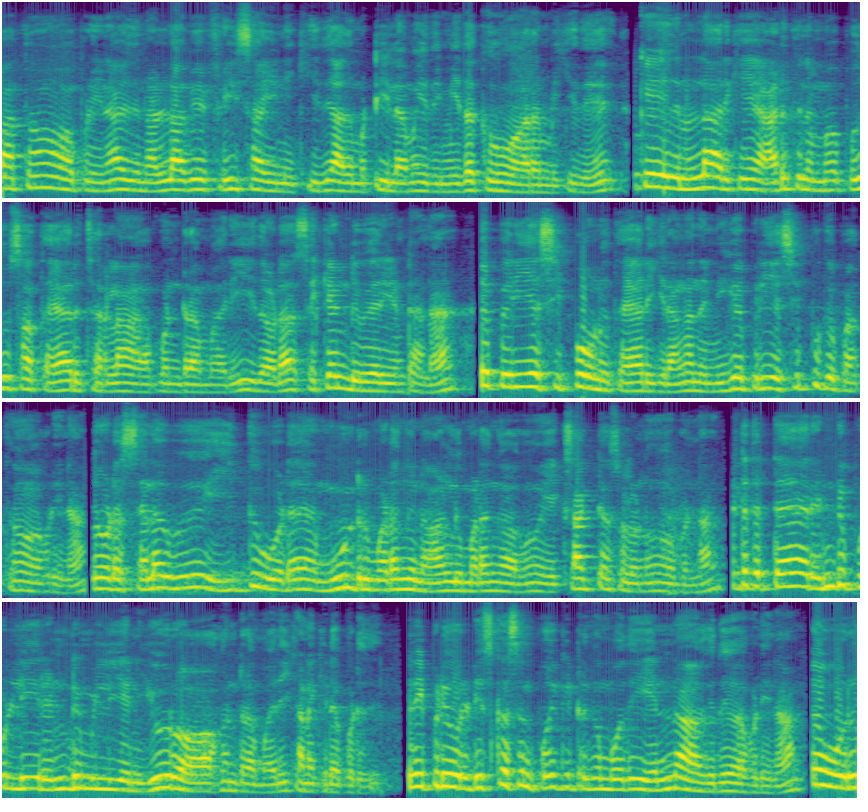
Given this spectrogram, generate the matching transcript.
பார்த்தோம் அப்படின்னா இது நல்லாவே ஃப்ரீஸ் ஆகி நிற்கிது அது மட்டும் இல்லாமல் இது மிதக்கவும் ஆரம்பிக்குது. ஓகே இது நல்லா இருக்கே அடுத்து நம்ம புதுசாக தயாரிச்சிடலாம் அப்படின்ற மாதிரி இதோட செகண்ட் வேரியண்ட்டான மிகப்பெரிய சிப்பு ஒன்று தயாரிக்கிறாங்க. அந்த மிகப்பெரிய சிப்புக்கு பார்த்தோம் அப்படின்னா இதோட செலவு இதோட மூன்று மடங்கு நாலு மடங்கு ஆகும் எக்ஸாக்டாக சொல்லணும் அப்படின்னா கிட்டத்தட்ட ரெண்டு புள்ளி ரெண்டு மில்லியன் யூரோ ஆகுன்ற மாதிரி கணக்கிடப்படுது. இது இப்படி ஒரு டிஸ்கஷன் போய்கிட்டு இருக்கும்போது என்ன ஆகுது அப்படின்னா ஒரு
